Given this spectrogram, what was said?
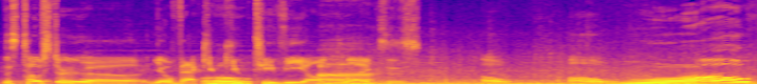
this toaster, uh, you know, vacuum Whoa. cube TV on legs is, oh, oh. Whoa!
